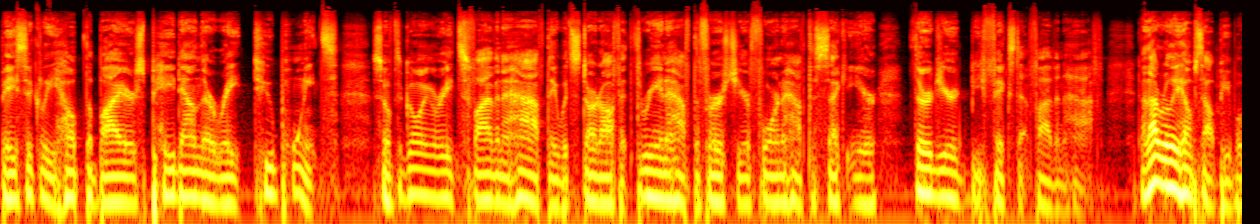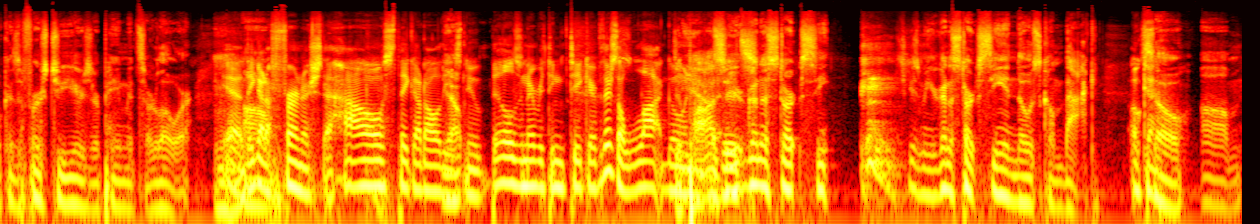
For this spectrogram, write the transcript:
basically help the buyers pay down their rate two points. So if the going rate's five and a half, they would start off at three and a half the first year, four and a half the second year, third year it'd be fixed at five and a half. Now that really helps out people because the first two years their payments are lower. Yeah, they got to furnish the house. They got all these Um, Yep. new bills and everything to take care of. There's a lot going on. Deposit. So you're gonna start see, excuse me, you're gonna start seeing those come back. Okay. So um,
